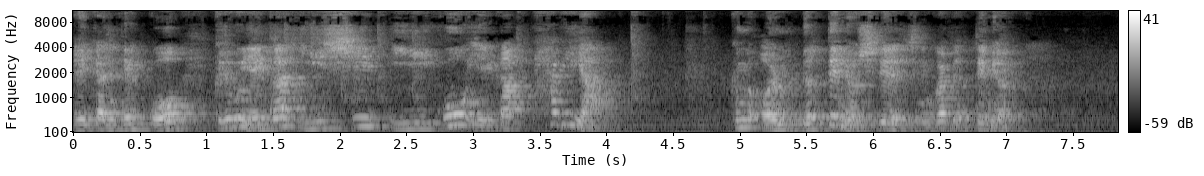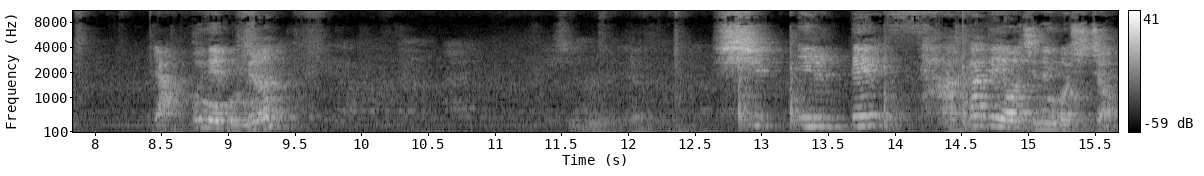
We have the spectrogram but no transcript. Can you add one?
여기까지 됐고 그리고 얘가 22고 얘가 8이야. 그럼 몇 대 몇이 되어지는 거야? 몇 대 몇? 약분해 보면 11대 4가 되어지는 것이죠.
